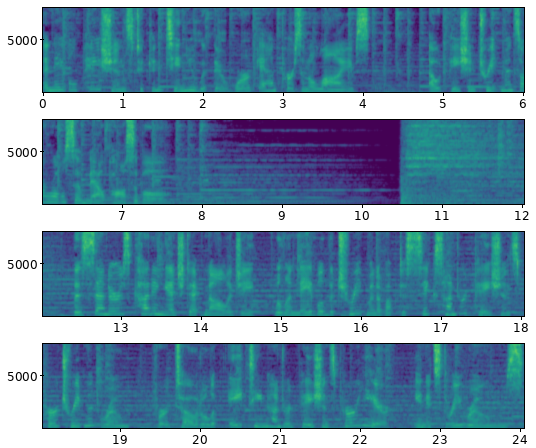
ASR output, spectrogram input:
enable patients to continue with their work and personal lives. Outpatient treatments are also now possible. The center's cutting-edge technology will enable the treatment of up to 600 patients per treatment room for a total of 1,800 patients per year in its three rooms.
